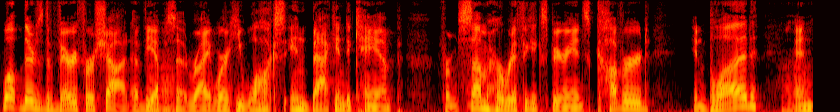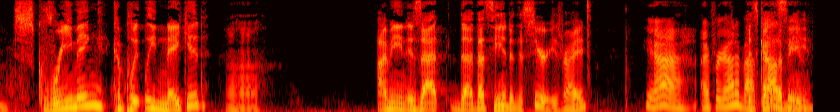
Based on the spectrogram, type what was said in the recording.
well, there's the very first shot of the uh-huh. episode, right, where he walks in back into camp from some horrific experience, covered in blood uh-huh. and screaming, completely naked. Uh-huh. I mean, is that, that that's the end of the series, right? Yeah. I forgot about It's that It's got to be.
